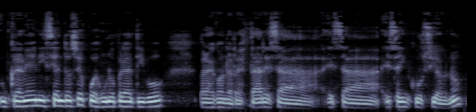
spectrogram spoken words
Ucrania inicia entonces pues un operativo para contrarrestar esa, esa, esa incursión, ¿no?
